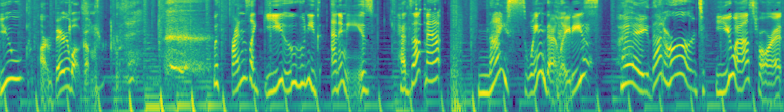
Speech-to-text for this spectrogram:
You are very welcome. With friends like you, who needs enemies? Heads up, Matt. Nice swing there, ladies. Hey, that hurt! You asked for it.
